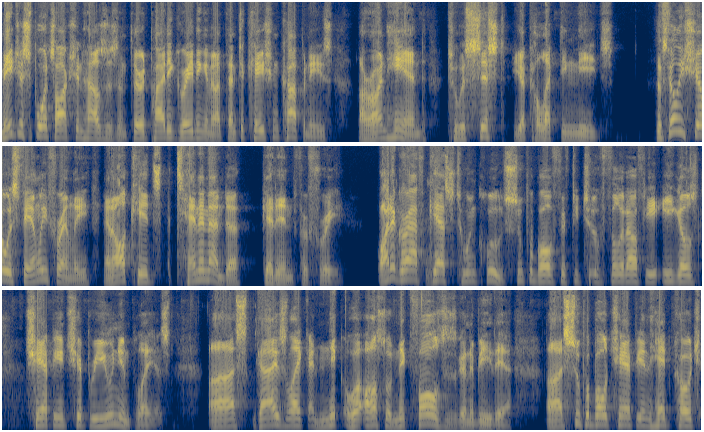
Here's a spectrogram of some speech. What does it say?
Major sports auction houses and third party grading and authentication companies are on hand to assist your collecting needs. The Philly Show is family friendly, and all kids 10 and under get in for free. Autographed guests to include Super Bowl 52 Philadelphia Eagles championship reunion players. Uh, guys like Nick, also Nick Foles is going to be there. Uh, Super Bowl champion head coach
